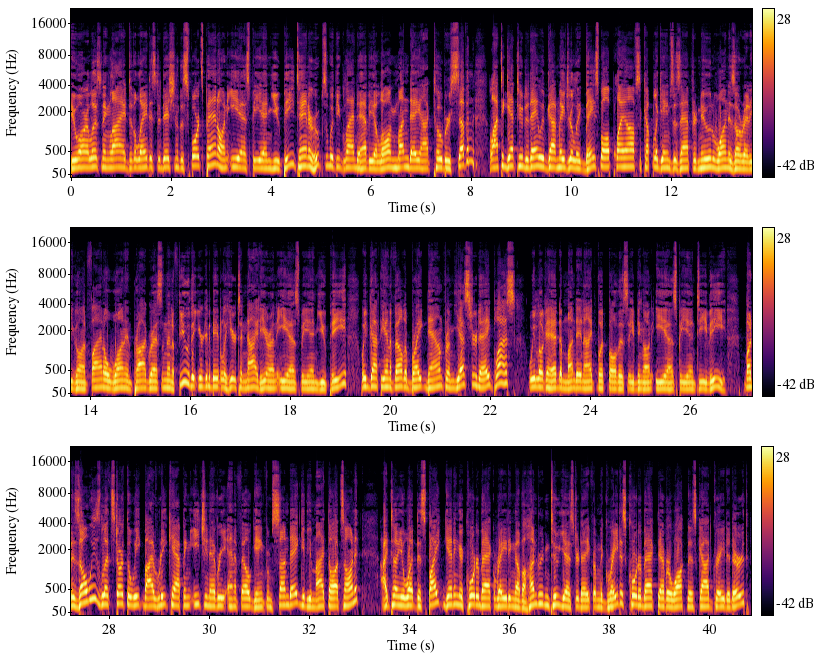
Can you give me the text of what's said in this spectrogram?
You are listening live to the latest edition of the Sports Pen on ESPN UP. Tanner Hoops with you. Glad to have you along Monday, October 7. A lot to get to today. We've got Major League Baseball playoffs, a couple of games this afternoon. One is already gone final, one in progress, and then a few that you're going to be able to hear tonight here on ESPN UP. We've got the NFL to break down from yesterday, plus we look ahead to Monday Night Football this evening on ESPN TV. But as always, let's start the week by recapping each and every NFL game from Sunday, give you my thoughts on it. I tell you what, despite getting a quarterback rating of 102 yesterday from the greatest quarterback to ever walk this God created earth,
